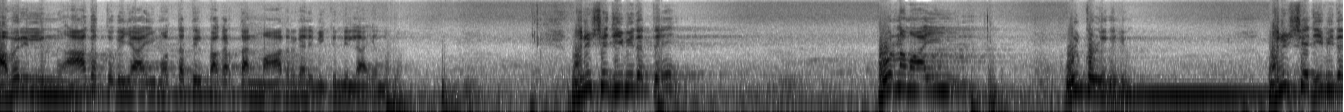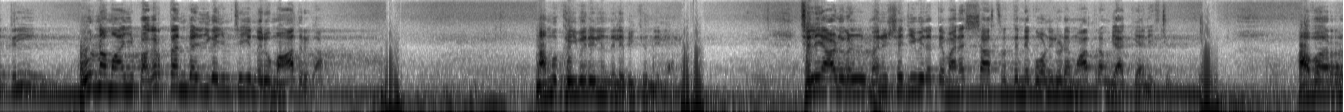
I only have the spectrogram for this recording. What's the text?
അവരിൽ നിന്ന് ആകത്തുകയായി മൊത്തത്തിൽ പകർത്താൻ മാതൃക ലഭിക്കുന്നില്ല എന്നുള്ളത്. മനുഷ്യജീവിതത്തെ പൂർണമായി ഉൾക്കൊള്ളുകയും മനുഷ്യജീവിതത്തിൽ പൂർണമായി പകർത്താൻ കഴിയുകയും ചെയ്യുന്നൊരു മാതൃക നമുക്ക് ഇവരിൽ നിന്ന് ലഭിക്കുന്നില്ല. ചില ആളുകൾ മനുഷ്യജീവിതത്തെ മനഃശാസ്ത്രത്തിന്റെ കോണിലൂടെ മാത്രം വ്യാഖ്യാനിച്ചു. അവർ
